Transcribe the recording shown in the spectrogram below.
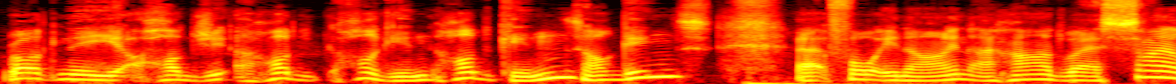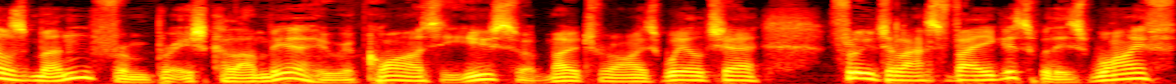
Rodney Hodg- Hod- Hoggin- Hodgkins, Hoggins, uh, 49, a hardware salesman from British Columbia who requires the use of a motorised wheelchair, flew to Las Vegas with his wife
